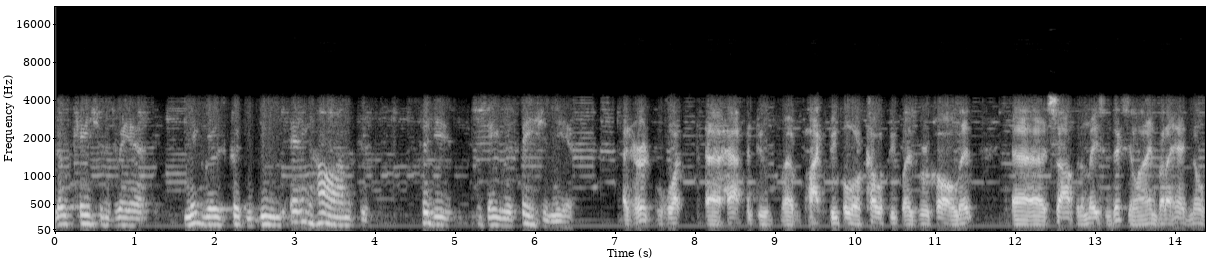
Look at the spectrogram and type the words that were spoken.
locations where Negroes couldn't do any harm to cities they were stationed near. I heard what uh, happened to uh, black people or colored people, as we're called it, uh, south of the Mason-Dixon line, but I had no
